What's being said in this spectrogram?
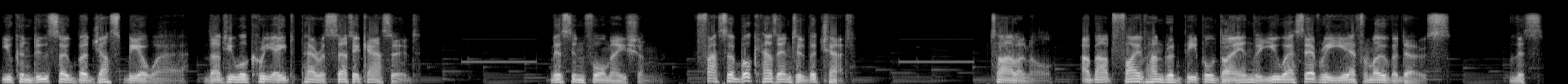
You can do so but just be aware that you will create peracetic acid Misinformation. Facebook has entered the chat. Tylenol. About 500 people die in the US every year from overdose. This,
